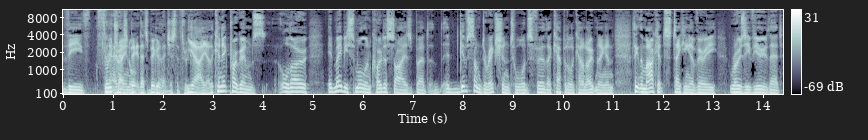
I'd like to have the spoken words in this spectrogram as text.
the through and, and train. That's, that's bigger yeah, than just the through Yeah, train. yeah. The Connect programs although it may be small in quota size, but it gives some direction towards further capital account opening. And I think the market's taking a very rosy view that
